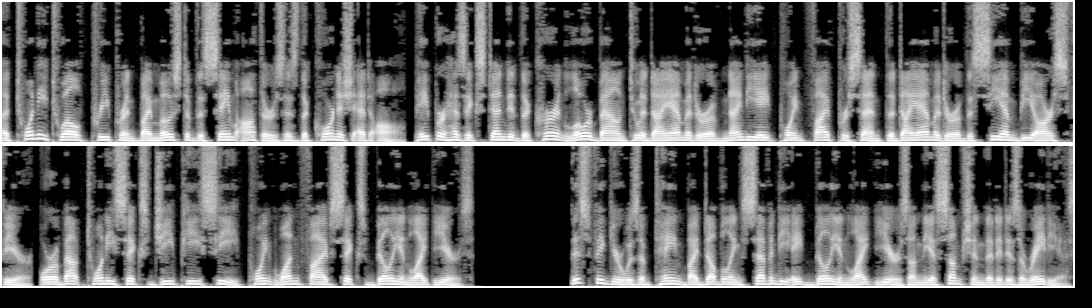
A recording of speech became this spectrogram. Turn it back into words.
A 2012 preprint by most of the same authors as the Cornish et al. paper has extended the current lower bound to a diameter of 98.5% the diameter of the CMBR sphere, or about 26 GPC .156 billion light-years. This figure was obtained by doubling 78 billion light-years on the assumption that it is a radius.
